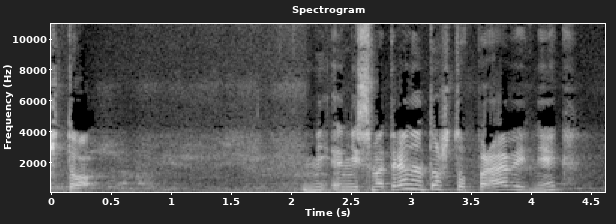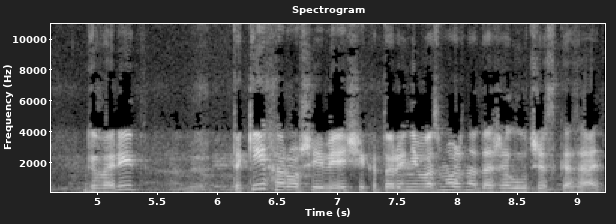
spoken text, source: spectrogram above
что несмотря на то, что праведник говорит такие хорошие вещи, которые невозможно даже лучше сказать,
